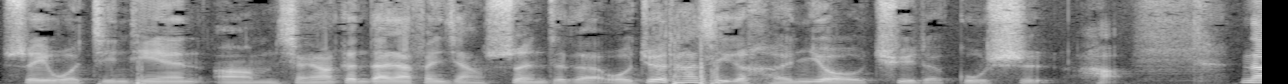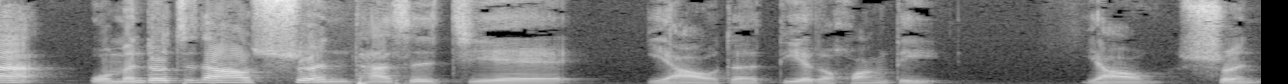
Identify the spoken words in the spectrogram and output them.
所以我今天嗯想要跟大家分享舜这个，我觉得它是一个很有趣的故事。好，那我们都知道舜他是接尧的第二个皇帝，尧舜，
